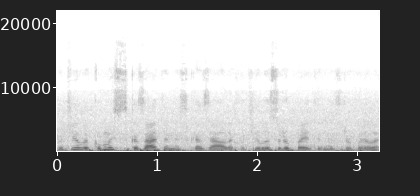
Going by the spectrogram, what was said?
хотіли комусь сказати, не сказали, хотіли зробити, не зробили,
